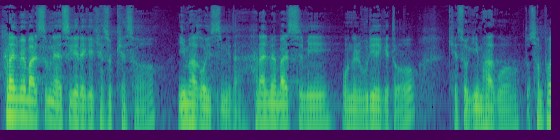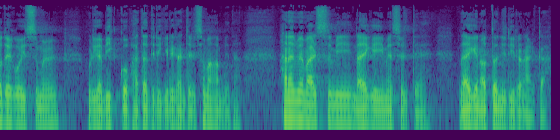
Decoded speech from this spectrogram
하나님의 말씀은 에스겔에게 계속해서 임하고 있습니다. 하나님의 말씀이 오늘 우리에게도 계속 임하고 또 선포되고 있음을 우리가 믿고 받아들이기를 간절히 소망합니다. 하나님의 말씀이 나에게 임했을 때 나에게는 어떤 일이 일어날까?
